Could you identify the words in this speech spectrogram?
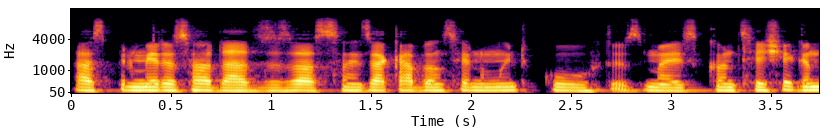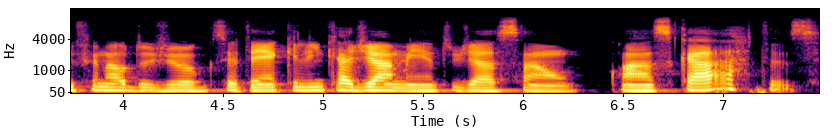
as primeiras rodadas as ações acabam sendo muito curtas, mas quando você chega no final do jogo, você tem aquele encadeamento de ação com as cartas,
